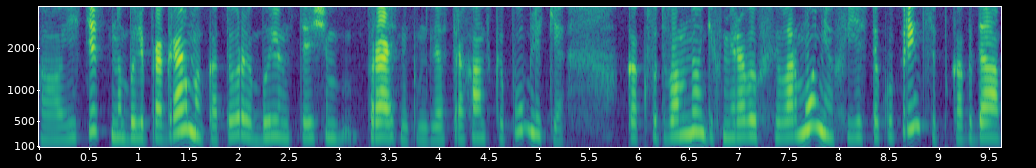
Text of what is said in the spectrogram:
а, естественно, были программы, которые были настоящим праздником для астраханской публики как вот во многих мировых филармониях есть такой принцип, когда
